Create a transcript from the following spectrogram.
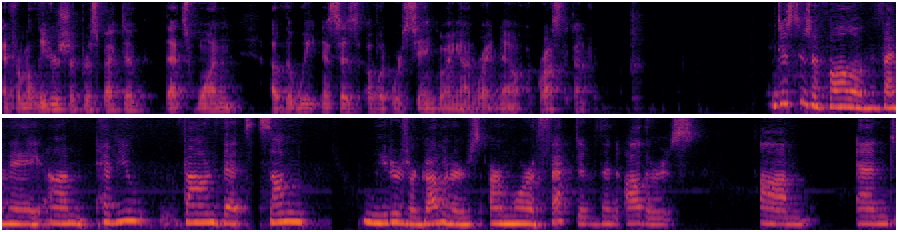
And from a leadership perspective, that's one of the weaknesses of what we're seeing going on right now across the country. Just as a follow-up, if I may, um, have you found that some leaders or governors are more effective than others um, and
